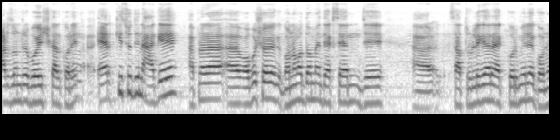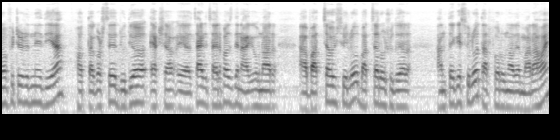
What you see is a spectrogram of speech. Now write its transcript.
আটজনের বহিষ্কার করে। এর কিছুদিন আগে আপনারা অবশ্যই গণমাধ্যমে দেখছেন যে আর ছাত্রলীগের এক কর্মীরে গণপিটুনি দিয়া হত্যা করছে। যদিও এক চার চার, পাঁচ দিন আগে ওনার বাচ্চা হয়েছিল। বাচ্চার ওষুধের আনতে গেছিল, তারপর ওনারে মারা হয়।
